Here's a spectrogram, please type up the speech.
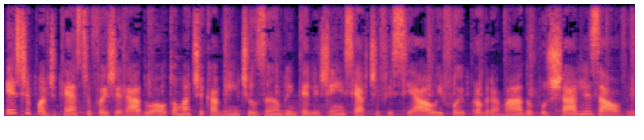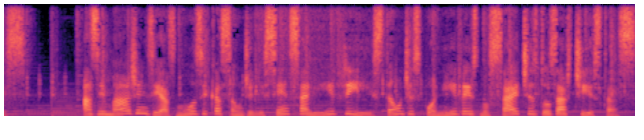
Este podcast foi gerado automaticamente usando inteligência artificial e foi programado por Charles Alves. As imagens e as músicas são de licença livre e estão disponíveis nos sites dos artistas.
